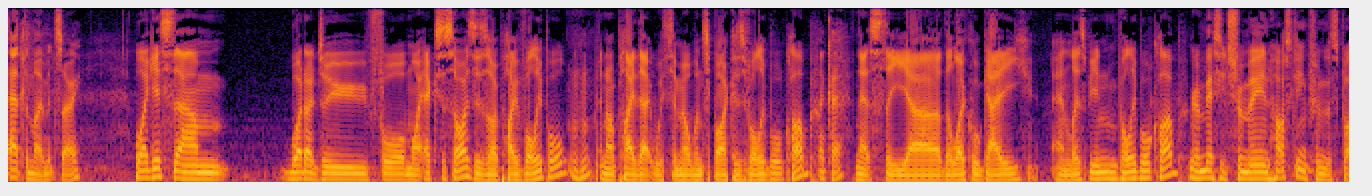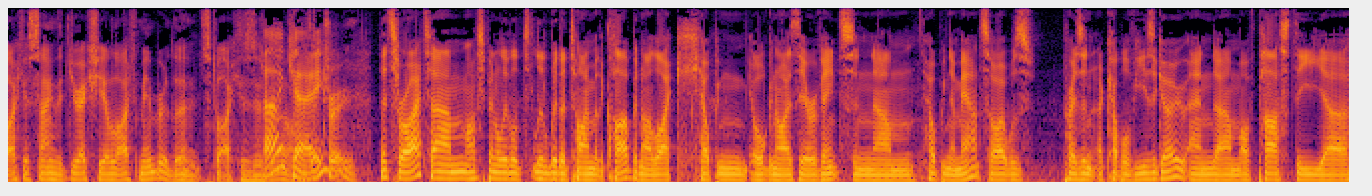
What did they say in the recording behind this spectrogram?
At the moment, sorry. Well, I guess um, what I do for my exercise is I play volleyball, and I play that with the Melbourne Spikers Volleyball Club. Mm-hmm. Okay. and that's the uh, the local gay and lesbian volleyball club. Got a message from Ian Hosking from the Spikers saying that you're actually a life member of the Spikers as well. Okay. that true? That's right. Um, I've spent a little little bit of time at the club, and I like helping organise their events and um, helping them out. So I was president a couple of years ago, and um, I've passed the uh,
